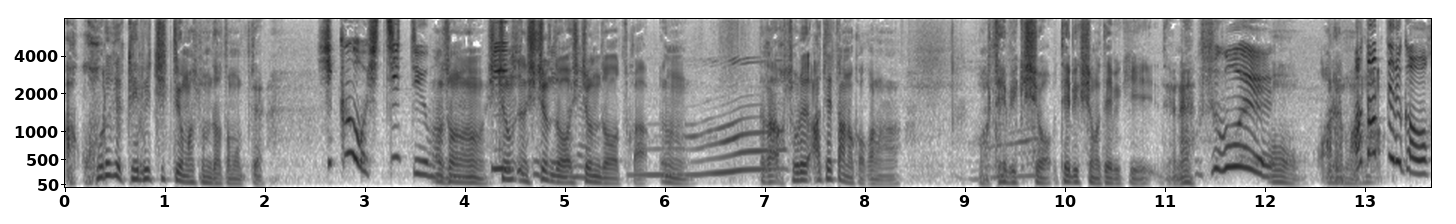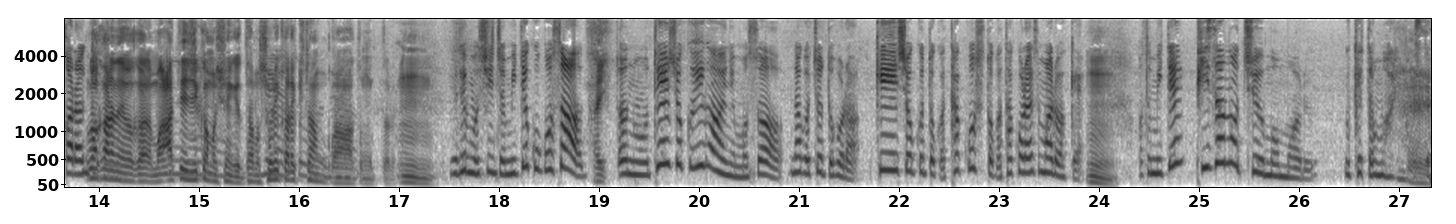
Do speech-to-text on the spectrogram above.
あこれで手びちって読ますんだと思って。引くを七っていうもんあそううん。七運動七運動動とか。うん。だからそれ当てたのかな。あ手引き書。手引き書の手引きでね。すごい。あれも当たってるかは分からんけど。わからないわからない、まあ、当て字かもしれんけど多分それから来たんかなと思ったら、うん。でもしんちゃん見てここさ、はい。あの定食以外にもさなんかちょっとほら軽食とかタコスとかタコライスもあるわけ、うん。あと見てピザの注文もある。受けたまりました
